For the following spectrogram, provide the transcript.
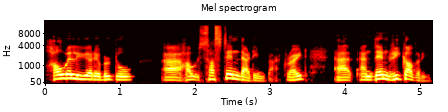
how well you are able to uh, how sustain that impact, right? Uh, and then recovery,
